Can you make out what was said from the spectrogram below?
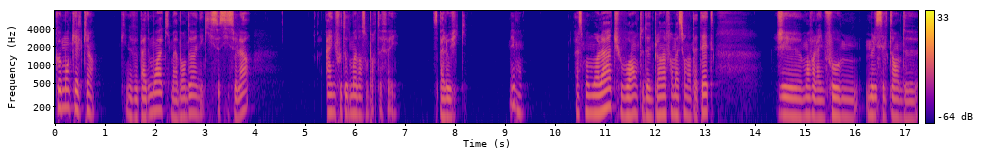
Comment quelqu'un ne veut pas de moi, qui m'abandonne et qui ceci, cela, a une photo de moi dans son portefeuille C'est pas logique. Mais bon, à ce moment-là, tu vois, on te donne plein d'informations dans ta tête. J'ai, moi voilà, il me faut me laisser le temps de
